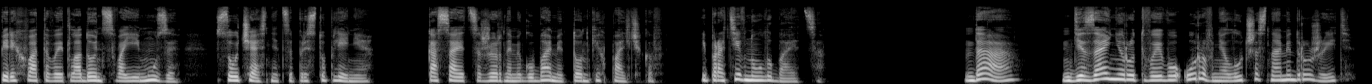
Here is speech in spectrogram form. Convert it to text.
Перехватывает ладонь своей музы, соучастницы преступления, касается жирными губами тонких пальчиков и противно улыбается. Да, дизайнеру твоего уровня лучше с нами дружить.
